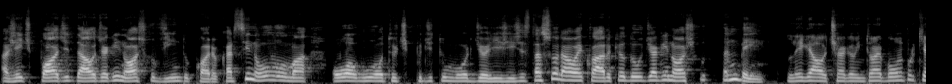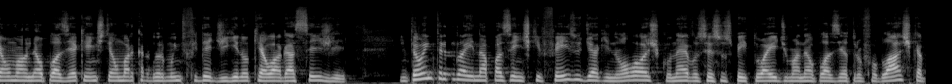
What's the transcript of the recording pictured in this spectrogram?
a gente pode dar o diagnóstico vindo coriocarcinoma ou algum outro tipo de tumor de origem gestacional. É claro que eu dou o diagnóstico também. Legal, Thiago. Então é bom porque é uma neoplasia que a gente tem um marcador muito fidedigno, que é o HCG. Então, entrando aí na paciente que fez o diagnóstico, né? Você suspeitou aí de uma neoplasia trofoblástica.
